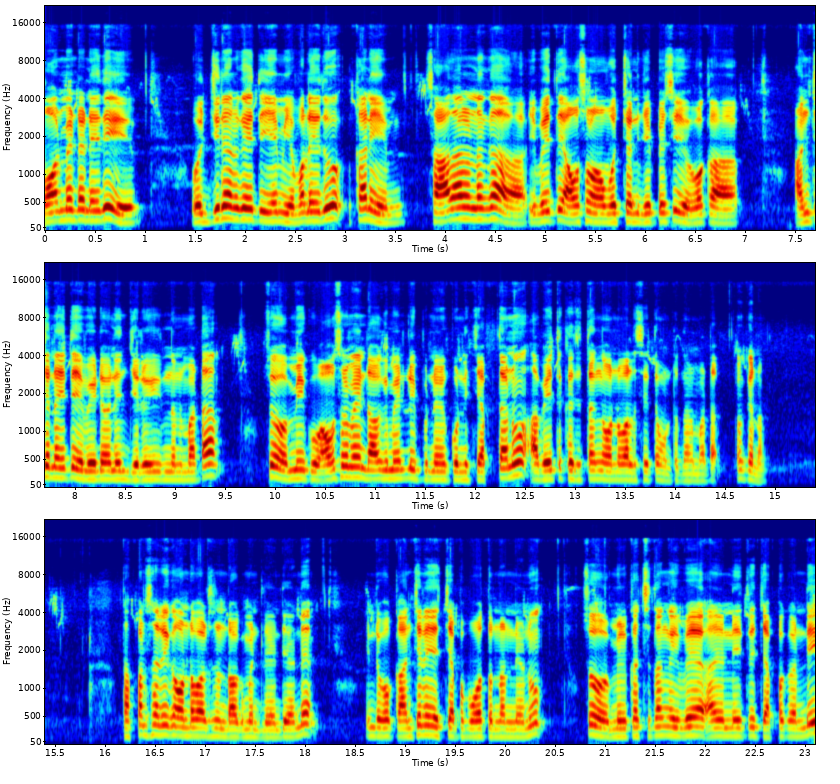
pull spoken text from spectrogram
గవర్నమెంట్ అనేది ఒరిజినల్గా అయితే ఏమి ఇవ్వలేదు. కానీ సాధారణంగా ఇవైతే అవసరం అవ్వచ్చు అని చెప్పేసి ఒక అంచనా అయితే వేయడం అనేది జరిగిందనమాట సో మీకు అవసరమైన డాక్యుమెంట్లు ఇప్పుడు నేను కొన్ని చెప్తాను అవి అయితే ఖచ్చితంగా ఉండవలసి అయితే ఉంటుందన్నమాట. ఓకేనా? తప్పనిసరిగా ఉండవలసిన డాక్యుమెంట్లు ఏంటి అంటే ఇంటి ఒక అంచనా చెప్పబోతున్నాను నేను. సో మీరు ఖచ్చితంగా ఇవే అని అయితే చెప్పకండి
